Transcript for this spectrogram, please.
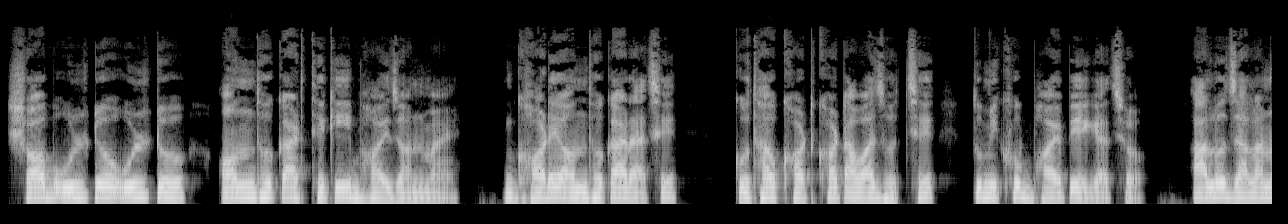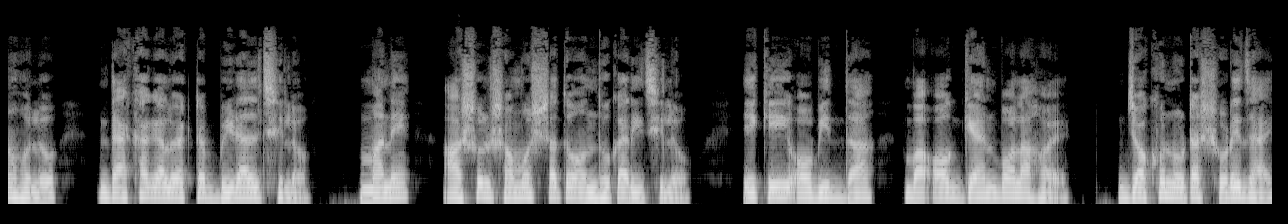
সব উল্টো উল্টো অন্ধকার থেকেই ভয় জন্মায়। ঘরে অন্ধকার আছে কোথাও খটখট আওয়াজ হচ্ছে তুমি খুব ভয় পেয়ে গেছ। আলো জ্বালানো হলো দেখা গেল একটা বিড়াল ছিল। মানে আসল সমস্যা তো অন্ধকারই ছিল, একেই অবিদ্যা বা অজ্ঞান বলা হয়। যখন ওটা সরে যায়,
